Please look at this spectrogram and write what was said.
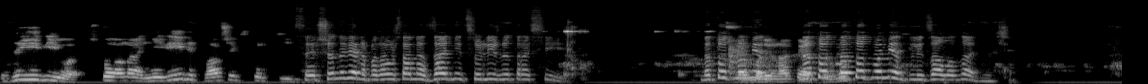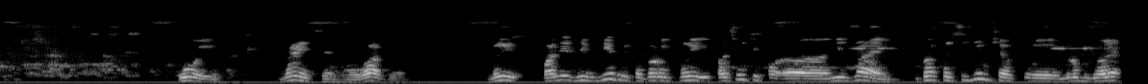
заявила, что она не верит в вашей экспертизе. Совершенно верно, потому что она задницу лежит России. На тот, момент, блин, на, тот, на тот момент лизала задницу. Ой, знаете, ладно. Мы полезли в дебри, которых мы, по сути, э, не знаем. Просто сидим сейчас, э, грубо говоря,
